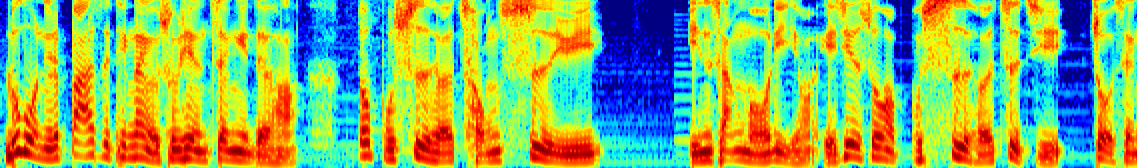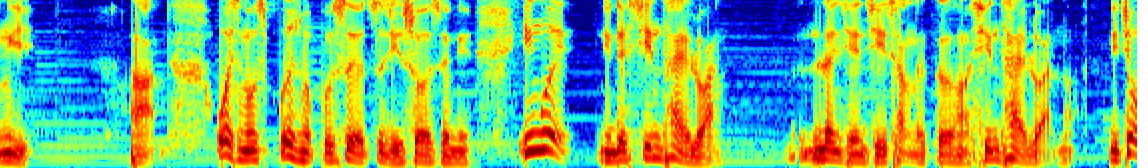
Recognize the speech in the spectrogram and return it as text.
如果你的八字天干有出现正印的哈，都不适合从事于营商牟利哦，也就是说不适合自己做生意啊。为什么？为什么不适合自己做生意？因为你的心太软，任贤齐唱的歌哈，心太软了，你就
